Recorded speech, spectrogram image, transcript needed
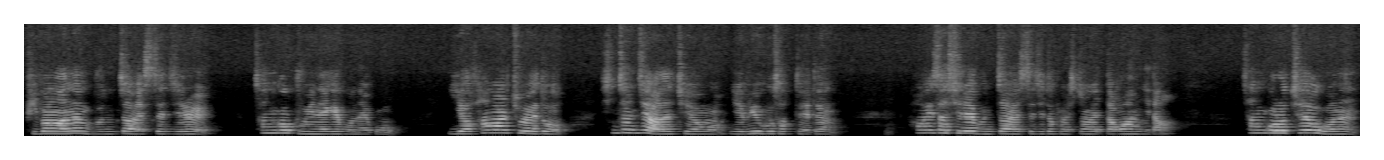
비방하는 문자 메시지를 선거 구민에게 보내고 이어 3월 초에도 신천지 아들 최영호 예비후보 사퇴 등 허위사실의 문자 메시지도 발송했다고 합니다. 참고로 최 후보는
